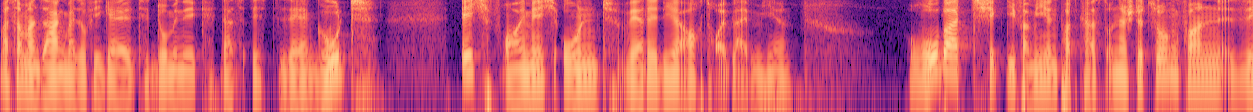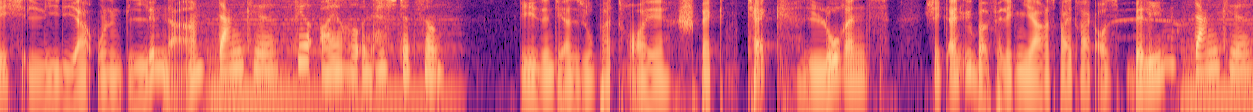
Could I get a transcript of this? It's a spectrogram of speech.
Was soll man sagen bei so viel Geld? Dominik, das ist sehr gut. Ich freue mich und werde dir auch treu bleiben hier. Robert schickt die Familien-Podcast-Unterstützung von sich, Lydia und Linda. Danke für eure Unterstützung. Die sind ja super treu. Specktech. Lorenz schickt einen überfälligen Jahresbeitrag aus Berlin. Danke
